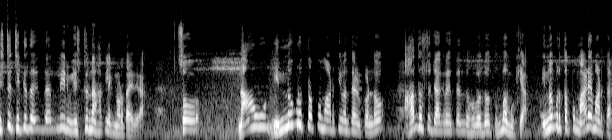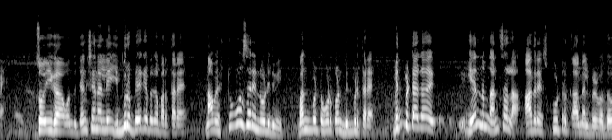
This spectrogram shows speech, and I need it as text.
ಇಷ್ಟು ಚಿಕ್ಕದಲ್ಲಿ ನೀವು ಇಷ್ಟನ್ನ ಹಾಕ್ಲಿಕ್ಕೆ ನೋಡ್ತಾ ಇದ್ದೀರಾ. ಸೊ ನಾವು ಇನ್ನೊಬ್ರು ತಪ್ಪು ಮಾಡ್ತೀವಿ ಅಂತ ಹೇಳ್ಕೊಂಡು ಆದಷ್ಟು ಜಾಗ್ರತೆಯಿಂದ ಹೋಗೋದು ತುಂಬ ಮುಖ್ಯ. ಇನ್ನೊಬ್ರು ತಪ್ಪು ಮಾಡೇ ಮಾಡ್ತಾರೆ. ಸೊ ಈಗ ಒಂದು ಜಂಕ್ಷನಲ್ಲಿ ಇಬ್ಬರು ಬೇಗ ಬೇಗ ಬರ್ತಾರೆ. ನಾವು ಎಷ್ಟೋ ಸರಿ ನೋಡಿದ್ವಿ. ಬಂದ್ಬಿಟ್ಟು ಹೊಡ್ಕೊಂಡು ಬಿದ್ದುಬಿಡ್ತಾರೆ ಬಿದ್ದುಬಿಟ್ಟಾಗ ಏನು ನಮ್ಗೆ ಅನ್ಸಲ್ಲ, ಆದರೆ ಸ್ಕೂಟ್ರ್ ಕಾಲ್ ಮೇಲೆ ಬೀಳ್ಬೋದು,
